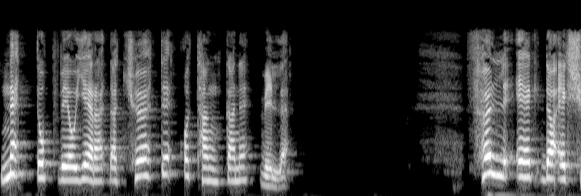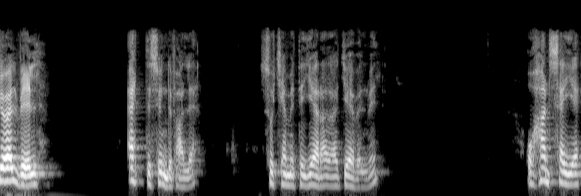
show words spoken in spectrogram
nettopp ved å gjøre det kjøtet og tankene ville. Følger jeg det jeg sjøl vil etter syndefallet, så kommer jeg til å gjøre det djevelen vil. Og han sier,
